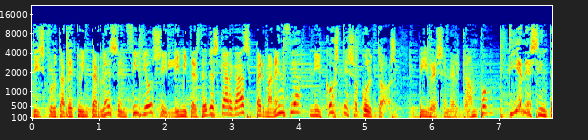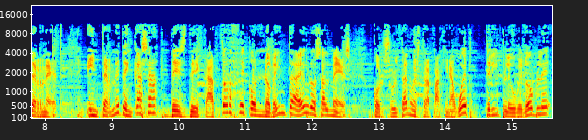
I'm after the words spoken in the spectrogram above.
Disfruta de tu internet sencillo, sin límites de descargas, permanencia ni costes ocultos. ¿Vives en el campo? Tienes internet. Internet en casa desde 14,90 euros al mes. Consulta nuestra página web www.ivivo.es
